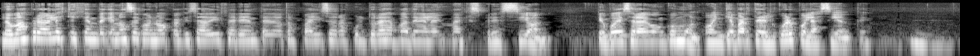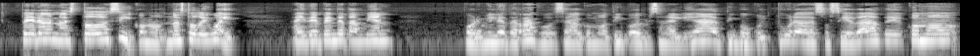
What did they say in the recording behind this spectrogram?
lo más probable es que gente que no se conozca, que sea diferente de otros países, otras culturas, va a tener la misma expresión, que puede ser algo en común, o en qué parte del cuerpo la siente. Mm. Pero no es todo así, como no es todo igual. Ahí depende también por miles de rasgos, o sea, como tipo de personalidad, tipo cultura, de sociedad, de cómo...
